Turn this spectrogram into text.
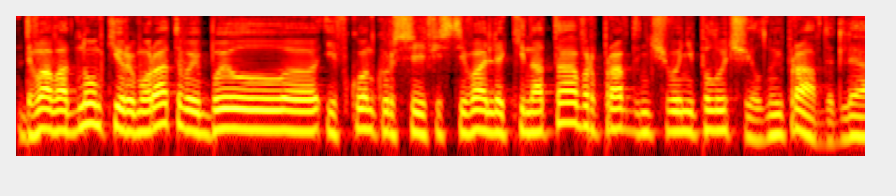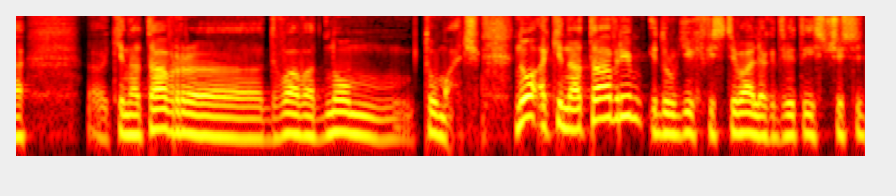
Два в одном Киры Муратовой был э, и в конкурсе фестиваля «Кинотавр», правда, ничего не получил. Ну и правда, для э, «Кинотавра» два в одном too much. Но о «Кинотавре» и других фестивалях 2007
